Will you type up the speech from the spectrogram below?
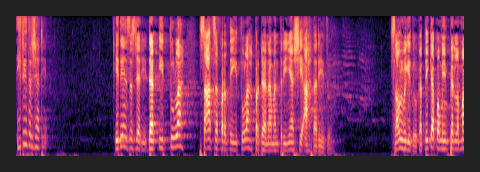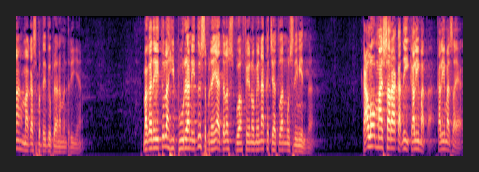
Itu yang terjadi. Itu yang terjadi. Dan itulah saat seperti itulah Perdana Menterinya Syiah tadi itu. Selalu begitu. Ketika pemimpin lemah, maka seperti itu Perdana Menterinya. Maka dari itulah hiburan itu sebenarnya adalah sebuah fenomena kejatuhan muslimin. Kalau masyarakat, nih kalimat, kalimat saya.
